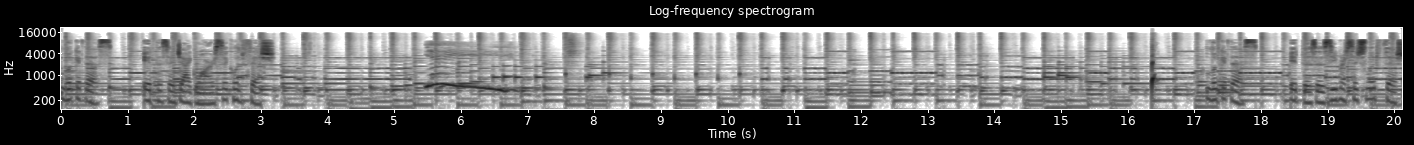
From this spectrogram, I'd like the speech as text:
Look at this. It is a jaguar cichlid fish. It this is zebra cichlid fish.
